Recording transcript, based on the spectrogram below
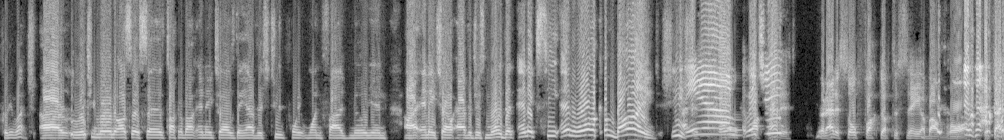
Pretty much. Uh, Richie Moon also says, talking about NHLs, they average 2.15 million. Uh, NHL averages more than NXT and Raw combined. Sheesh. Damn, So Richie. that is- yo, that is so fucked up to say about Raw. The fact,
